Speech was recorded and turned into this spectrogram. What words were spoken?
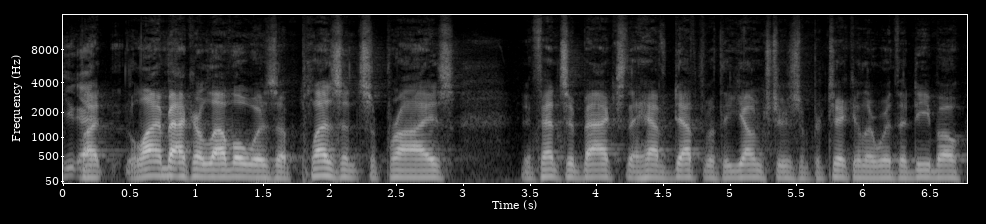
Got- but the linebacker level was a pleasant surprise. Defensive backs, they have depth with the youngsters in particular, with Adebo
